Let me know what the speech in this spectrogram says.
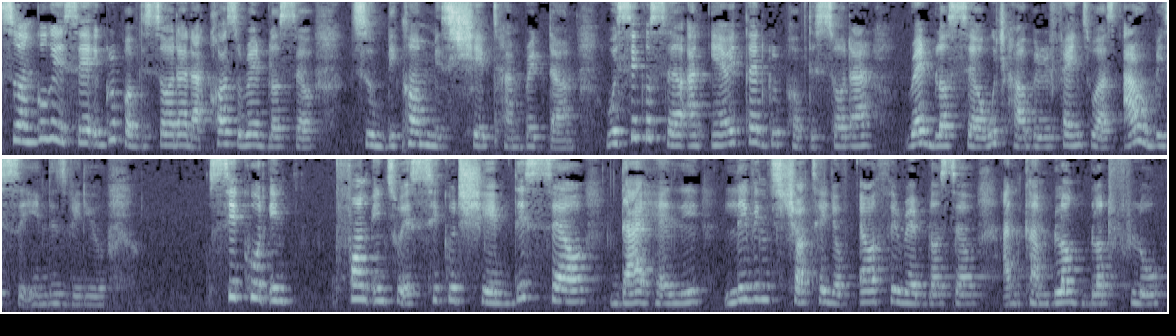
So on Google, it say a group of disorder that cause red blood cell to become misshaped and break down. With sickle cell, an inherited group of disorder red blood cell which I'll be referring to as RBC in this video sickled in form into a sickled shape. This cell die early leaving shortage of healthy red blood cell and can block blood flow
